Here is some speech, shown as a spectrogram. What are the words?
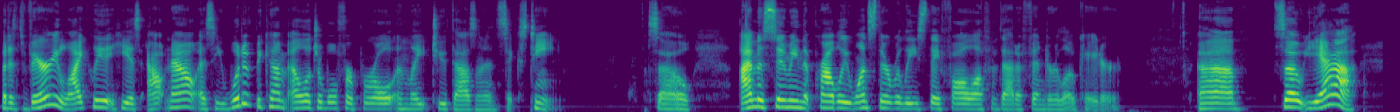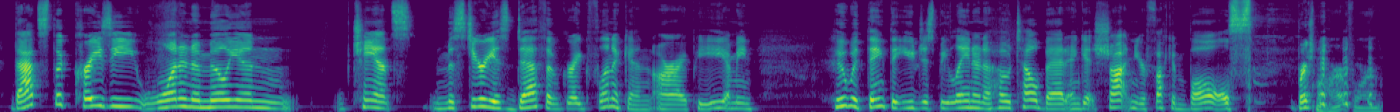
but it's very likely that he is out now as he would have become eligible for parole in late 2016. So, I'm assuming that probably once they're released, they fall off of that offender locator. Uh, so, yeah, that's the crazy one in a million chance mysterious death of Greg Fleniken, RIP. I mean, who would think that you'd just be laying in a hotel bed and get shot in your fucking balls? Breaks my heart for him.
